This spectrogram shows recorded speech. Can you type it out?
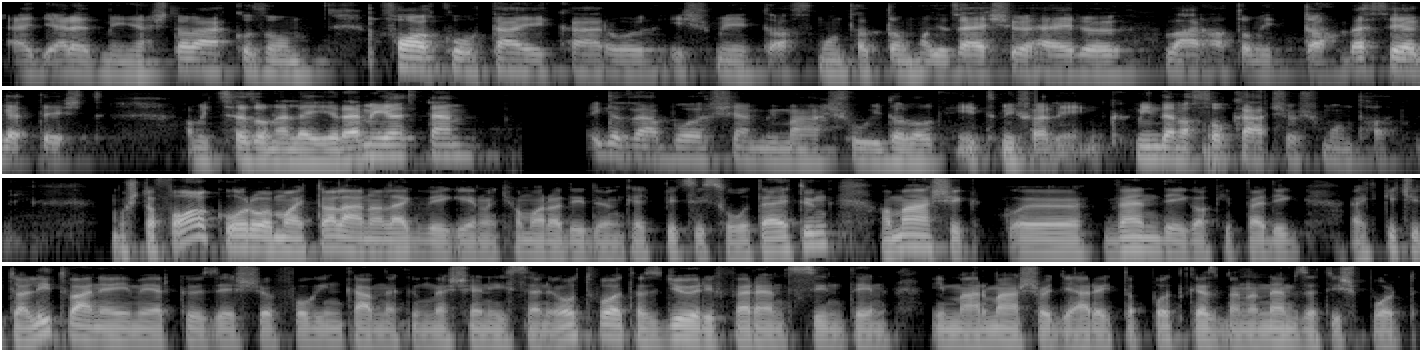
egy eredményes találkozom. Falkó tájékáról ismét azt mondhatom, hogy az első helyről várhatom itt a beszélgetést, amit szezon elején reméltem. Igazából semmi más új dolog itt mi felénk. Minden a szokásos mondhatni. Most a Falkóról majd talán a legvégén, hogyha marad időnk, egy pici szót ejtünk. A másik ö, vendég, aki pedig egy kicsit a litvániai mérkőzésről fog inkább nekünk mesélni, hiszen ő ott volt, az Győri Ferenc szintén már másodjára itt a podcastben a Nemzeti Sport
